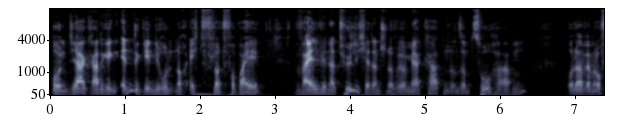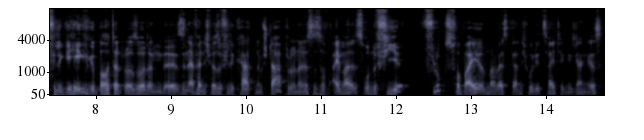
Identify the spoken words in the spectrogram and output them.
Und ja, gerade gegen Ende gehen die Runden auch echt flott vorbei weil wir natürlich ja dann schon noch mehr Karten in unserem Zoo haben. Oder wenn man auch viele Gehege gebaut hat oder so, dann äh, sind einfach nicht mehr so viele Karten im Stapel. Und dann ist es auf einmal, ist Runde 4, flugs vorbei und man weiß gar nicht, wo die Zeit hingegangen ist.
